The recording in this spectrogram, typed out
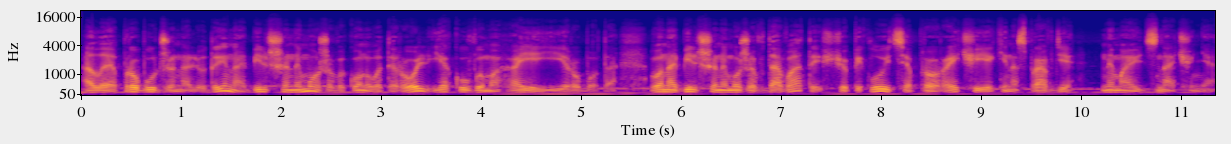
але пробуджена людина більше не може виконувати роль, яку вимагає її робота. Вона більше не може вдавати, що піклується про речі, які насправді не мають значення.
